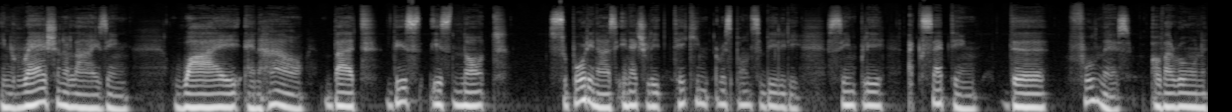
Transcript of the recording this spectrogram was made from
in rationalizing why and how, but this is not supporting us in actually taking responsibility, simply accepting the fullness of our own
